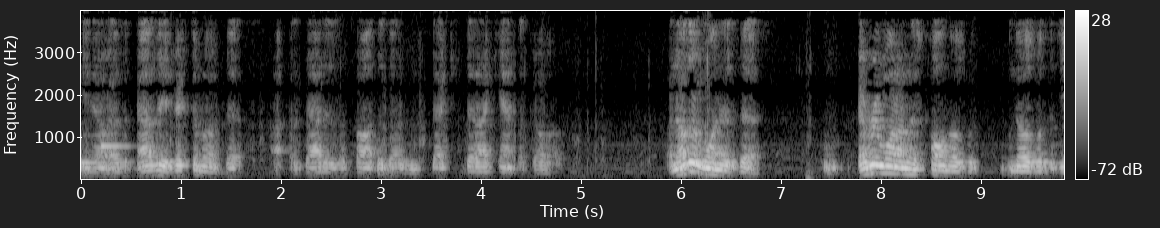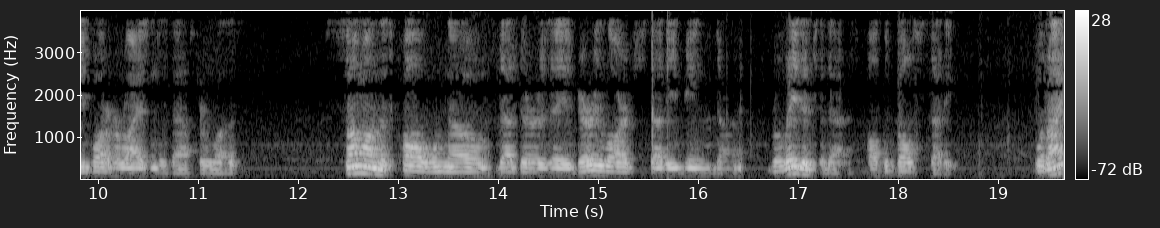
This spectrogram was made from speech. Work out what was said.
you know, as, as a victim of this, uh, that is a thought that doesn't that, that I can't let go of. Another one is this: everyone on this call knows what knows what the Deepwater Horizon disaster was. Some on this call will know that there is a very large study being done related to that. It's called the Gulf Study. What I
